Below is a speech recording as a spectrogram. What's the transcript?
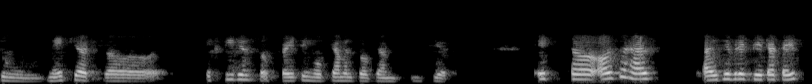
to make your experience of writing OCaml programs easier. It also has algebraic data types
